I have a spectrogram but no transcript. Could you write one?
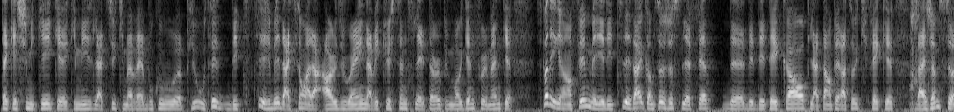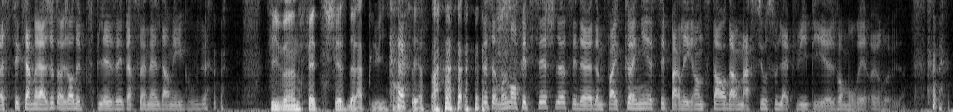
Takeshi Miike qui, mise là-dessus, qui m'avait beaucoup euh, plu. Ou tu sais, des petites séries d'action à la Hard Rain avec Kristen Slater puis Morgan Freeman. que C'est pas des grands films, mais il y a des petits détails comme ça, juste le fait de, des décors puis la température qui fait que ben, j'aime ça. C'est que ça me rajoute un genre de petit plaisir personnel dans mes goûts. Steven, fétichiste de la pluie, on sait. c'est ça, moi mon fétiche, là, c'est de, me faire cogner par les grandes stars d'arts martiaux sous la pluie, puis euh, je vais mourir heureux.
